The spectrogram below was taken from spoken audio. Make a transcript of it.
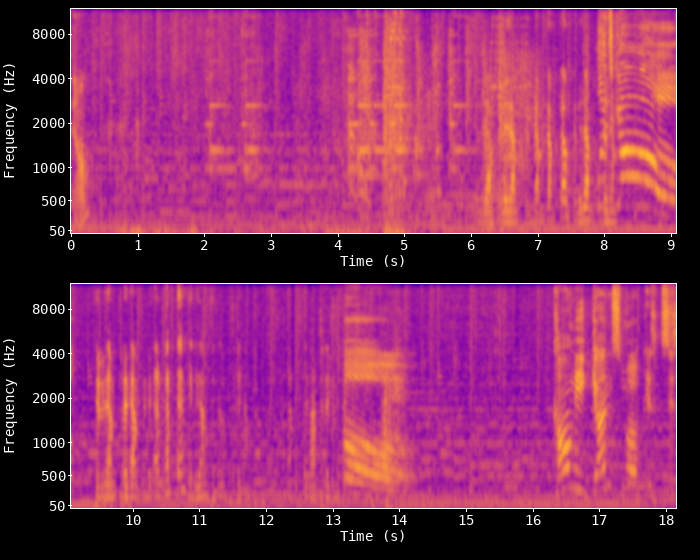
Dump? Let's go! Oh! Call me Gunsmoke, cause this is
